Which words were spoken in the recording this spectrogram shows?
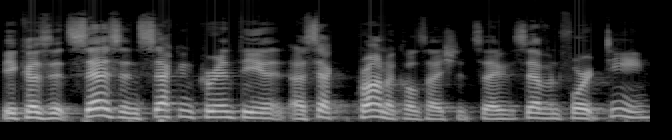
because it says in 2 Corinthians uh, 2 Chronicles I should say 7:14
